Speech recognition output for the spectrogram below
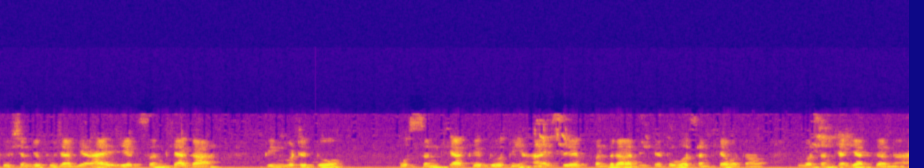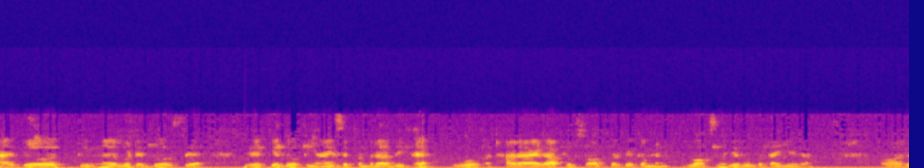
क्वेश्चन जो पूछा गया है, एक संख्या का तीन बटे दो उस संख्या के दो तिहाई से पंद्रह अधिक है तो वह संख्या बताओ। वह संख्या ज्ञात करना है, जो तीन बटे दो से एक के दो तिहाई से पंद्रह अधिक है, वो अठारह आएगा। आप लोग सॉल्व करके कमेंट बॉक्स में ज़रूर बताइएगा। और,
